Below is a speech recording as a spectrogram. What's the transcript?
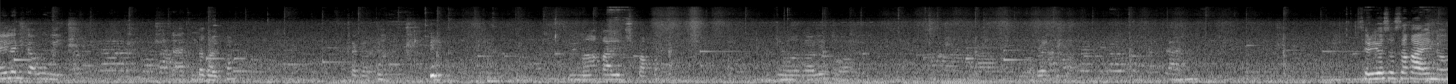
Kailan ka uwi? Dati. Tagal pa. Tagal pa. May mga college pa ko. Yung mga mo. Mga bread pa. Seryoso sa kain, no?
